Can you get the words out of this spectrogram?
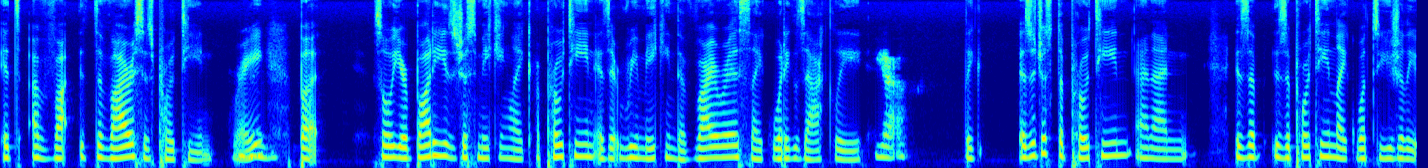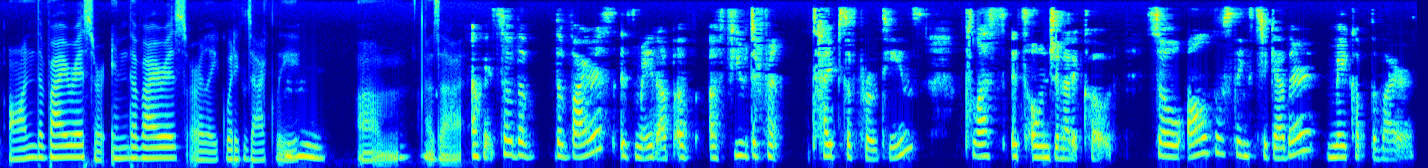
it's a vi- it's the virus's protein, right? Mm-hmm. But so your body is just making like a protein. Is it remaking the virus? Like what exactly? Yeah. Like is it just the protein and then is a is a protein like what's usually on the virus or in the virus or like what exactly mm-hmm. um is that? Okay, so the the virus is made up of a few different types of proteins plus its own genetic code. So all of those things together make up the virus.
